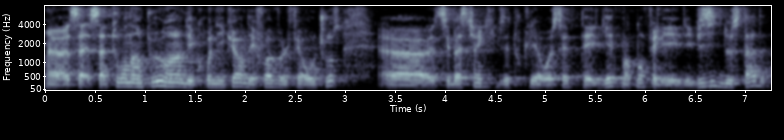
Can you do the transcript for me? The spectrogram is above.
ça, ça, tourne un peu, hein, les chroniqueurs des fois veulent faire autre chose. Euh, Sébastien qui faisait toutes les recettes tailgate maintenant fait les, les, visites de stade.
